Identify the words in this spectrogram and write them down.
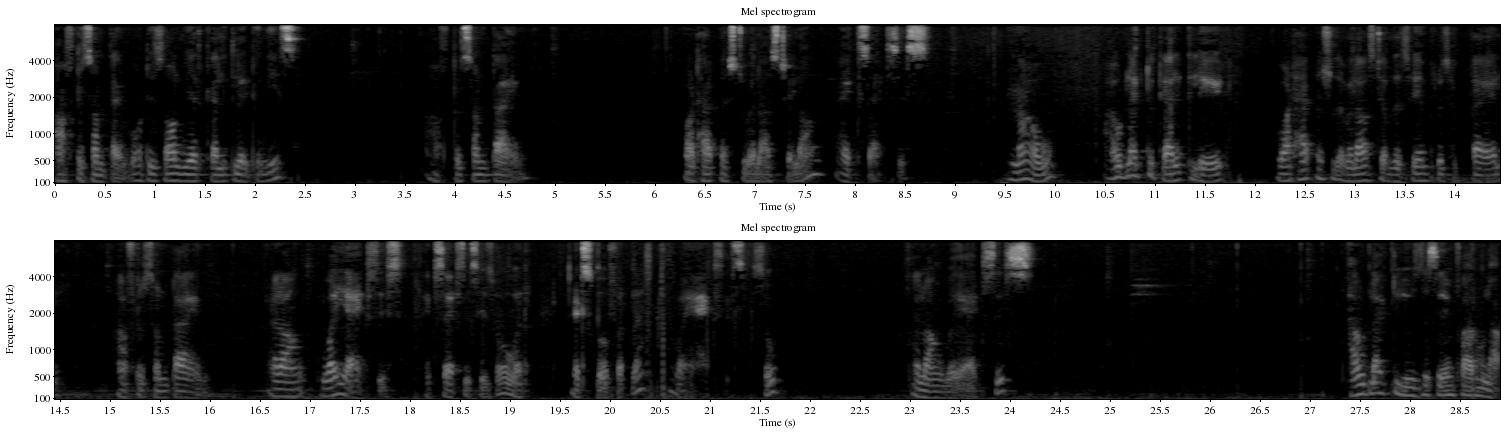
after some time what is all we are calculating is after some time what happens to velocity along x-axis. Now I would like to calculate what happens to the velocity of the same projectile after some time along y-axis. x-axis is over. Let's go for the y-axis. So along y-axis I would like to use the same formula.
